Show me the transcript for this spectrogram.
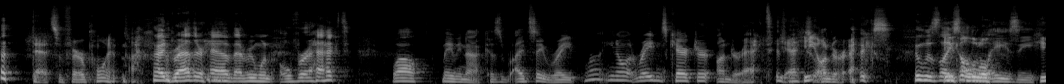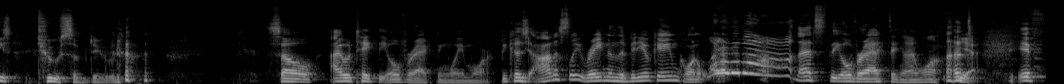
That's a fair point. I'd rather have everyone overact. Well, maybe not, because I'd say Raiden. Well, you know what? Raiden's character underacted. Yeah, he underacts. It was like he's a little lazy. He's too subdued. So I would take the overacting way more because honestly, Raiden in the video game going "Wah-da-da-da," that's the overacting I want. Yeah. If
